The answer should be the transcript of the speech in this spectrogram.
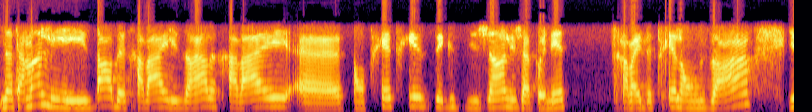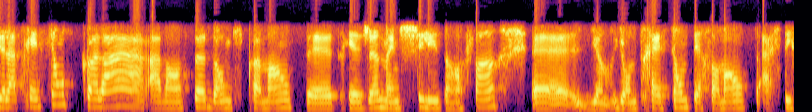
notamment les heures de travail. Les horaires de travail euh, sont très, très exigeants. Les Japonais travaillent de très longues heures. Il y a la pression scolaire avant ça, donc qui commence euh, très jeune, même chez les enfants. Euh, ils, ont, ils ont une pression de performance assez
